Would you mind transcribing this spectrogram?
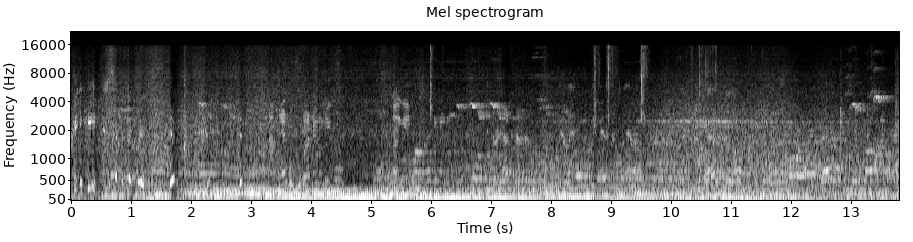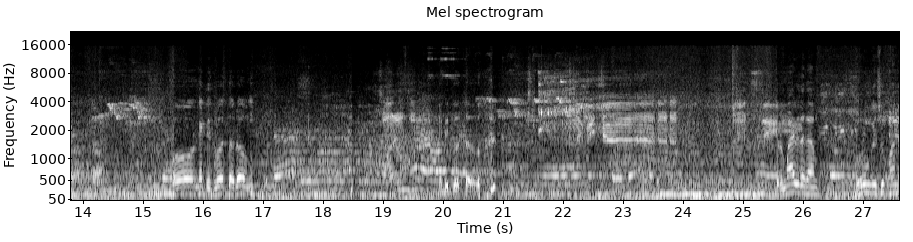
Guys. Oh, ngedit foto dong. Edit foto. Turun mari ta, Sam? Burung besok mana?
